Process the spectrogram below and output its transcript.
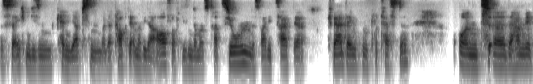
was ist eigentlich mit diesem Ken Jebsen, weil der taucht ja immer wieder auf auf diesen Demonstrationen. Das war die Zeit der Querdenken-Proteste. Und äh, da haben wir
